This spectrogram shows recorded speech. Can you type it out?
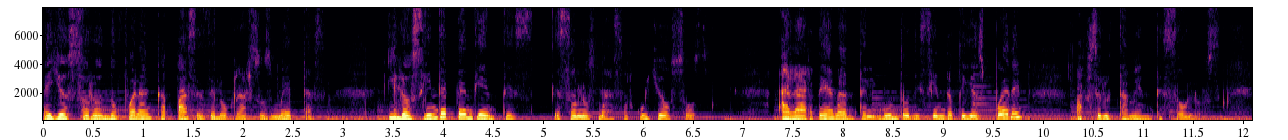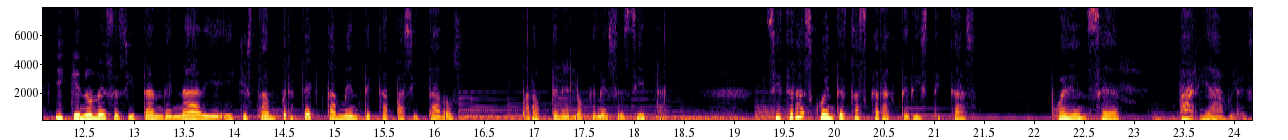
ellos solo no fueran capaces de lograr sus metas. Y los independientes, que son los más orgullosos, alardean ante el mundo diciendo que ellos pueden absolutamente solos y que no necesitan de nadie y que están perfectamente capacitados para obtener lo que necesitan. Si te das cuenta, estas características pueden ser variables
